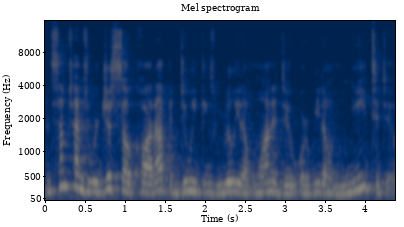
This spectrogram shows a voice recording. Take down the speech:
And sometimes we're just so caught up in doing things we really don't want to do or we don't need to do.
